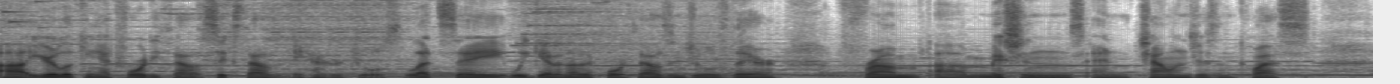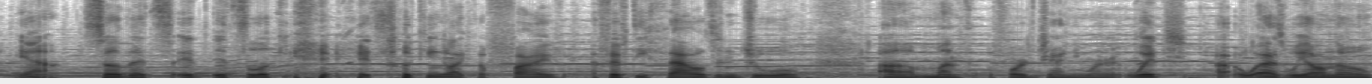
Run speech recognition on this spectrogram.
uh, you're looking at 46,800 jewels. Let's say we get another 4,000 jewels there from um, missions and challenges and quests. Yeah, so that's it. It's looking it's looking like a five 50,000 jewel uh, month for January, which, uh, as we all know,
